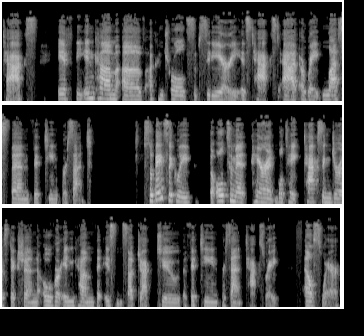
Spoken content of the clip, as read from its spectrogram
tax if the income of a controlled subsidiary is taxed at a rate less than 15%. So basically, the ultimate parent will take taxing jurisdiction over income that isn't subject to the 15% tax rate elsewhere.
